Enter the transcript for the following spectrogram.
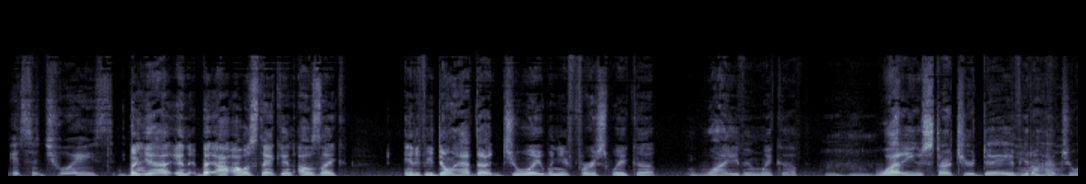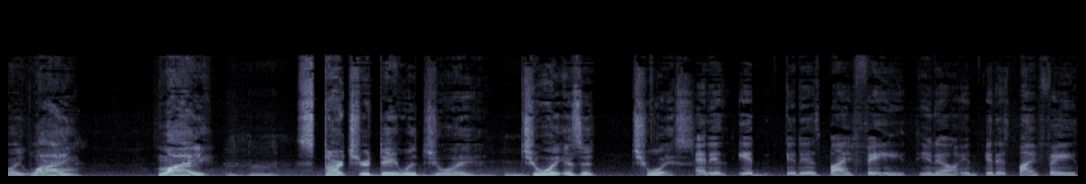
it's a choice. But I- yeah, and but I, I was thinking, I was like, and if you don't have that joy when you first wake up, why even wake up? Why do you start your day if you don't have Mm-hmm. Joy? Why? Yeah. Why? Mm-hmm. Start your day with joy. Joy is a choice. and it it it is by faith you know? It, it is by faith.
